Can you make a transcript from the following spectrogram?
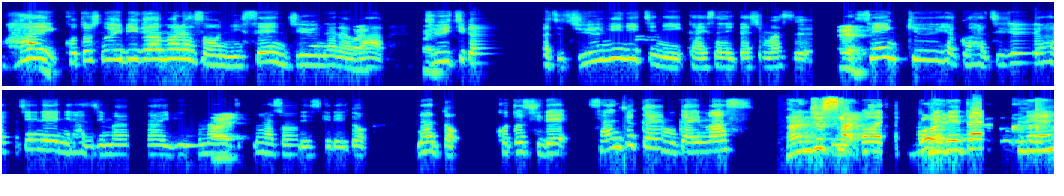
はい、今年のイビガマラソン2017ははい11月12日に開催いたします。ええ、1988年に始まったイビガマはいラソンですけれど、なんと今年で30回を迎えます。30す歳。おめでたいですね。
